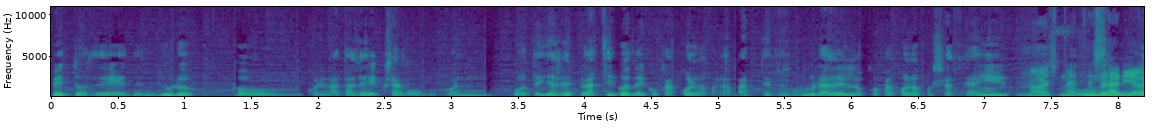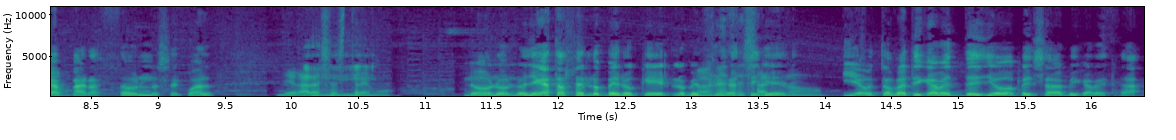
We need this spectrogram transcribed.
petos de, de enduro con, con latas de, o sea, con, con botellas de plástico de Coca-Cola, con la parte dura de los Coca-Cola, pues se hace ahí No es un necesario caparazón, no sé cuál. llegar a ese extremo. No, no, no llegaste a hacerlo, pero que lo No mencionaste y, no. y automáticamente yo pensaba en mi cabeza,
